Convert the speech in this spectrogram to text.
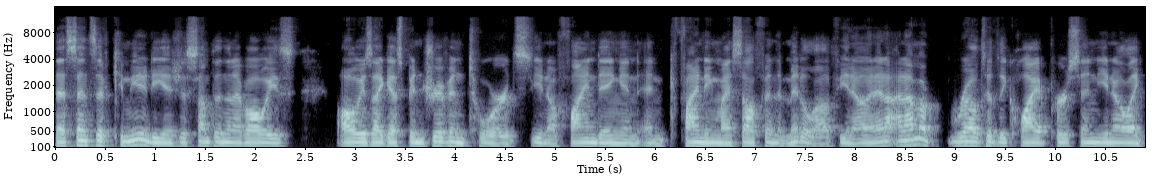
that sense of community is just something that i've always always i guess been driven towards you know finding and and finding myself in the middle of you know and, and i'm a relatively quiet person you know like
